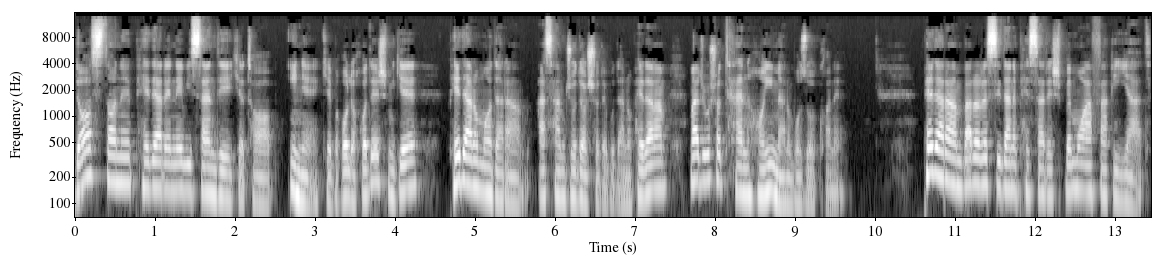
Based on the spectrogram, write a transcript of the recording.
داستان پدر نویسنده کتاب اینه که به قول خودش میگه پدر و مادرم از هم جدا شده بودن و پدرم مجبور شد تنهایی منو بزرگ کنه. پدرم برای رسیدن پسرش به موفقیت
